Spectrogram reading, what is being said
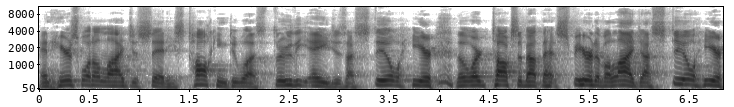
And here's what Elijah said He's talking to us through the ages. I still hear, the Lord talks about that spirit of Elijah. I still hear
